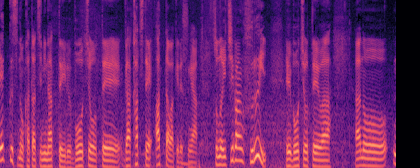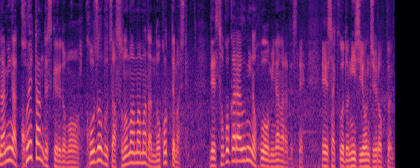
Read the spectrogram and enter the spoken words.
X の形になっている防潮堤がかつてあったわけですがその一番古い防潮堤はあの波が越えたんですけれども構造物はそのまままだ残ってましてでそこから海の方を見ながらですね、えー、先ほど2時46分、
